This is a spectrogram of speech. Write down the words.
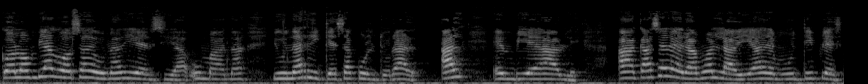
Colombia goza de una diversidad humana y una riqueza cultural al enviable. Acá celebramos la vida de múltiples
